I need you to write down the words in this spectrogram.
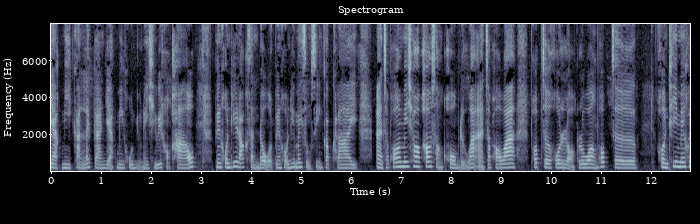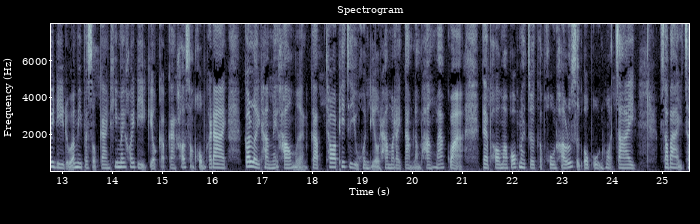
อยากมีกันและกันอยากมีคุณอยู่ในชีวิตของเขา เป็นคนที่รักสันโดษ เป็นคนที่ไม่สูงสิงกับใคร อาจจะเพราะไม่ชอบเข้าสังคม หรือว่าอาจจะเพราะว่าพบเจอคนหลอกลวง พบเจอคนที่ไม่ค่อยดีหรือว่ามีประสบการณ์ที่ไม่ค่อยดีเกี่ยวกับการเข้าสังคมก็ได้ ก็เลยทำให้เขาเหมือนกับชอบที่จะอยู่คนเดียวทำอะไรตามลำพังมากกว่า แต่พอมาพบมาเจอกับคุณเขารู้สึกอบอุ่นหัวใจ สบายใจ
